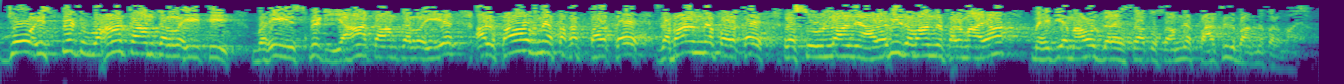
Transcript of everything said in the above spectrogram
جو اسپرٹ وہاں کام کر رہی تھی، وہی اسپرٹ یہاں کام کر رہی ہے۔ الفاظ میں فقط فرق ہے، زبان میں فرق ہے۔ رسول اللہ نے عربی زبان میں فرمایا، مہدی معاود علیہ السلاط اسلام نے فارسی زبان میں فرمایا۔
